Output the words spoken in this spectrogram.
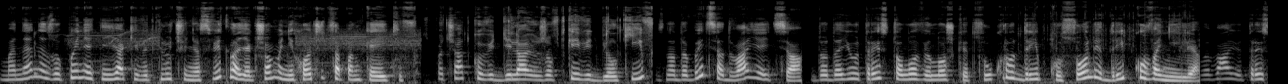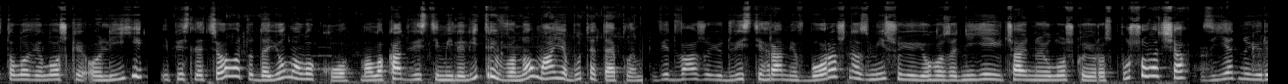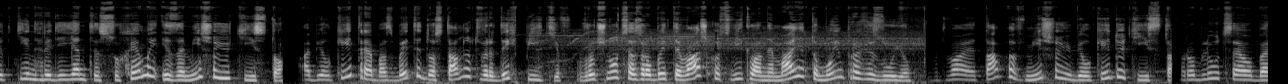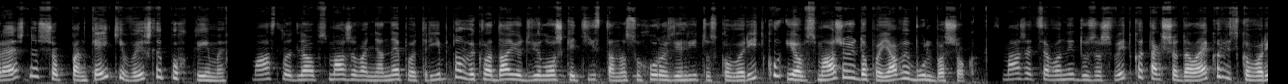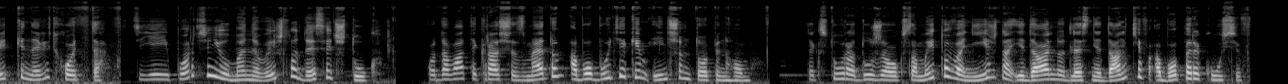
Мене не зупинять ніякі відключення світла, якщо мені хочеться панкейків. Спочатку відділяю жовтки від білків, знадобиться 2 яйця. Додаю 3 столові ложки цукру, дрібку солі, дрібку ванілі. Вливаю 3 столові ложки олії і після цього додаю молоко. Молока 200 мл, воно має бути теплим. Відважую 200 грамів борошна, змішую його з однією чайною ложкою розпушувача, з'єдную рідкі інгредієнти з сухими і замішую тісто. А білки треба збити до стану твердих піків. Вручну це зробити важко, світла немає, тому імпровізую. В два етапи вмішую білки до тіста. Роблю це обережно, щоб панкейки вийшли пухкими. Масло для обсмажування не потрібно. Викладаю 2 ложки тіста на суху розігріту сковорідку і обсмажую до появи бульбашок. Смажаться вони дуже швидко, так що далеко від сковорідки не відходьте. З цієї порції у мене вийшло 10 штук. Подавати краще з медом або будь-яким іншим топінгом. Текстура дуже оксамитова, ніжна, ідеально для сніданків або перекусів.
